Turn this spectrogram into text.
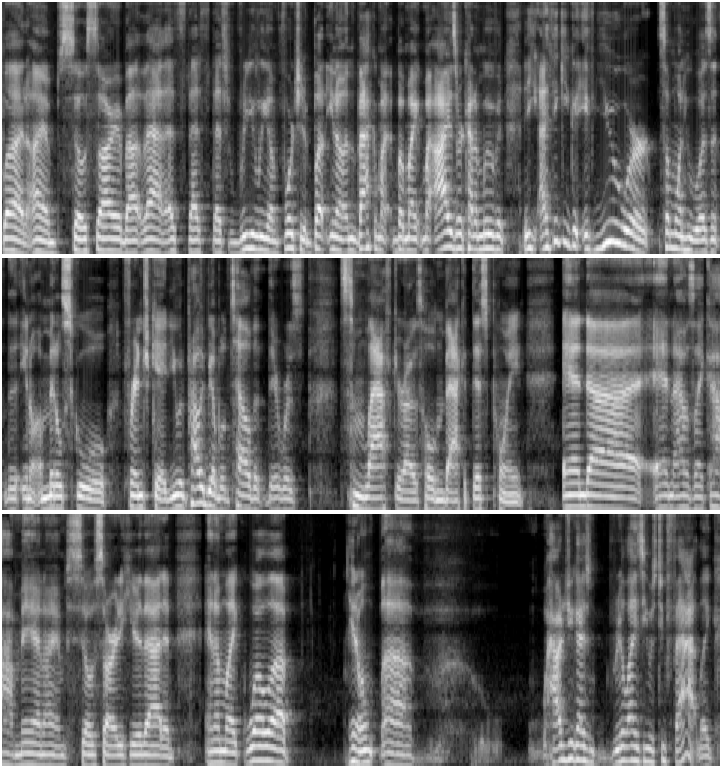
bud, I am so sorry about that. That's that's that's really unfortunate." But you know, in the back of my, but my my eyes are kind of moving. I think you could, if you were someone who wasn't the you know a middle school fringe kid, you would probably be able to tell that there was some laughter I was holding back at this point. And uh, and I was like, "Oh man, I am so sorry to hear that." And and I'm like, "Well, uh, you know." Uh, how did you guys realize he was too fat? Like,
